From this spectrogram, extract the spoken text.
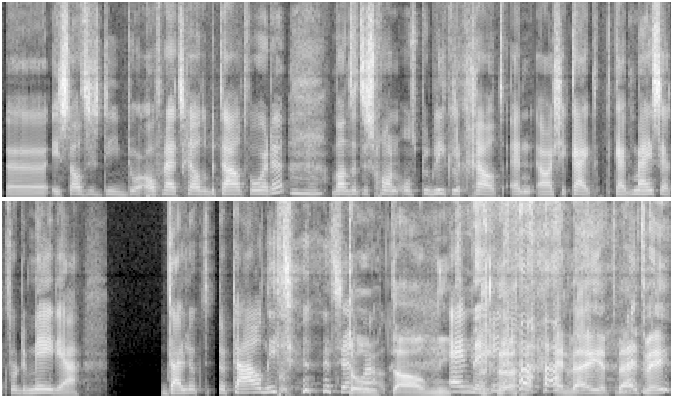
eh, instanties die door overheidsgelden betaald worden. Want het is gewoon ons publiekelijk geld. En als je kijkt, kijk, mijn sector, de media daar lukt het totaal niet. zeg maar. Totaal niet. En, Nee. En wij, hebt- wij Wij- twee,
